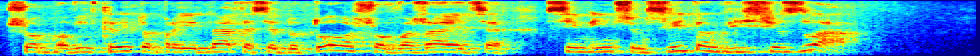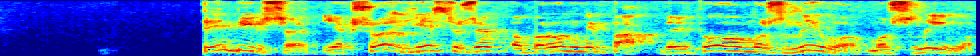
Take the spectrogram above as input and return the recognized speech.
щоб відкрито приєднатися до того, що вважається всім іншим світом вісю зла. Тим більше, якщо є вже оборонний пакт, до якого можливо, можливо,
